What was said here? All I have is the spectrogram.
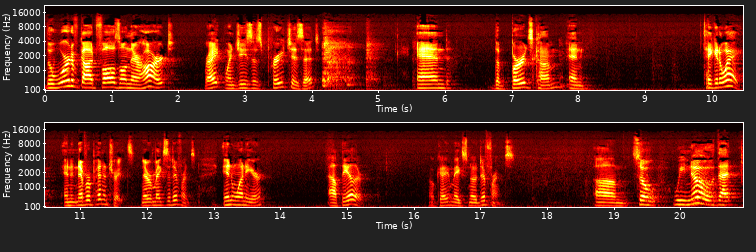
the word of God falls on their heart, right? When Jesus preaches it. And the birds come and take it away, and it never penetrates, never makes a difference. In one ear, out the other. Okay, makes no difference. Um, so we know that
